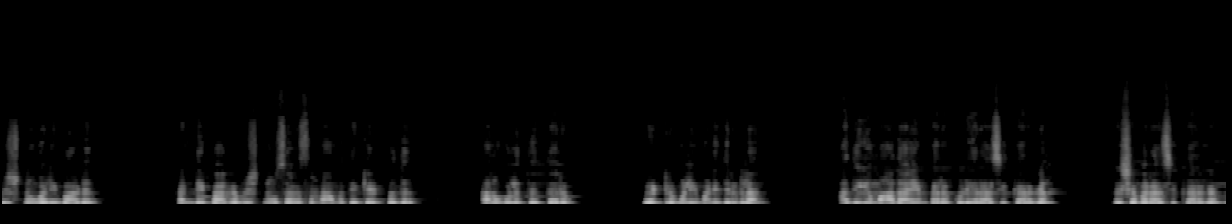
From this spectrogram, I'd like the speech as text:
விஷ்ணு வழிபாடு கண்டிப்பாக விஷ்ணு சகசிரநாமத்தை கேட்பது அனுகூலத்தை தரும். வேற்றுமொழி மனிதர்களால் அதிகம் ஆதாயம் பெறக்கூடிய ராசிக்காரர்கள் ரிஷப ராசிக்காரர்கள்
